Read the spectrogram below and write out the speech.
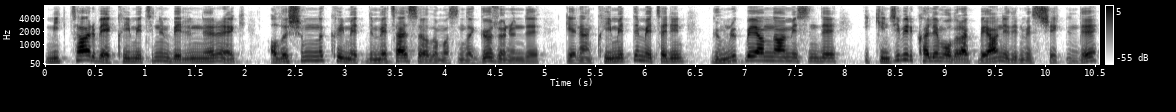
miktar ve kıymetinin belirlenerek alaşımlık kıymetli metal sıralamasında göz önünde gelen kıymetli metalin gümrük beyannamesinde ikinci bir kalem olarak beyan edilmesi şeklinde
